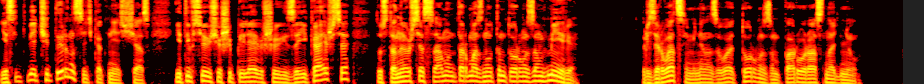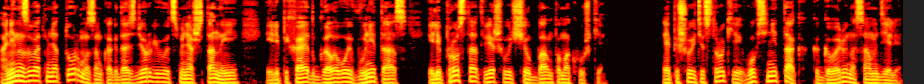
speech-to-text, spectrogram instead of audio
Если тебе 14, как мне сейчас, и ты все еще шепелявишь и заикаешься, то становишься самым тормознутым тормозом в мире. Резервации меня называют тормозом пару раз на дню. Они называют меня тормозом, когда сдергивают с меня штаны, или пихают головой в унитаз, или просто отвешивают щелбан по макушке. Я пишу эти строки вовсе не так, как говорю на самом деле,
